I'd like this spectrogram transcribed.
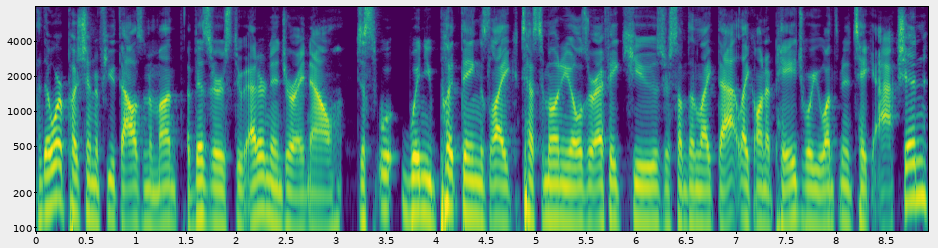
Though we're pushing a few thousand a month of visitors through Editor Ninja right now. Just w- when you put things like testimonials or FAQs or something like that, like on a page where you want them to take action,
